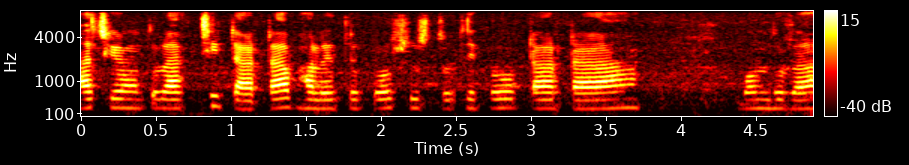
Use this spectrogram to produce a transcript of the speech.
আজকের মতো রাখছি। টাটা, ভালো থেকো, সুস্থ থেকো, টাটা বন্ধুরা।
